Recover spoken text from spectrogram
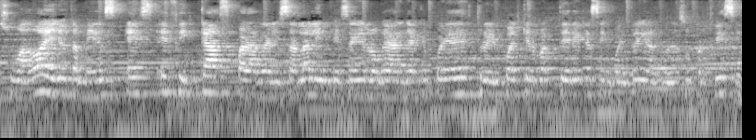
Sumado a ello, también es eficaz para realizar la limpieza en el hogar, ya que puede destruir cualquier bacteria que se encuentre en alguna superficie.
